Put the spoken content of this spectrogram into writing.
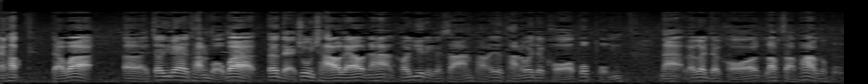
นะครับ แต่ว่าเจ้าที่ราชทัณฑ์บอกว่าตั้งแต่ช่วงเช้าแล้วนะฮะเขายื่นเอกสารผ่านราชทัณฑ์ว่าจะขอพบผมนะแล้วก็จะขอรับสารภาพกับผม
